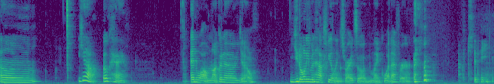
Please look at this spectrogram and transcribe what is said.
Um yeah okay. And well I'm not gonna you know you don't even have feelings right? So I'm like whatever. I'm kidding.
